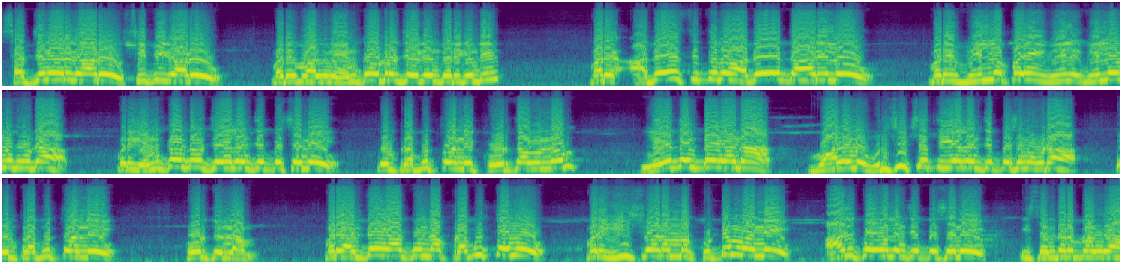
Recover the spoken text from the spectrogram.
సజ్జనర్ గారు సిపి గారు మరి వాళ్ళని ఎన్కౌంటర్ చేయడం జరిగింది. మరి అదే స్థితిలో అదే దారిలో మరి వీళ్ళపై వీళ్ళను కూడా మరి ఎన్కౌంటర్ చేయాలని చెప్పేసి అని మేము ప్రభుత్వాన్ని కోరుతా ఉన్నాం. లేదంటే గాన వాళ్ళను ఉరిశిక్ష తీయాలని చెప్పేసి అని కూడా మేము ప్రభుత్వాన్ని కోరుతున్నాం. మరి అంతేకాకుండా ప్రభుత్వము మరి ఈశ్వరమ్మ కుటుంబాన్ని ఆదుకోవాలని చెప్పేసి అని ఈ సందర్భంగా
